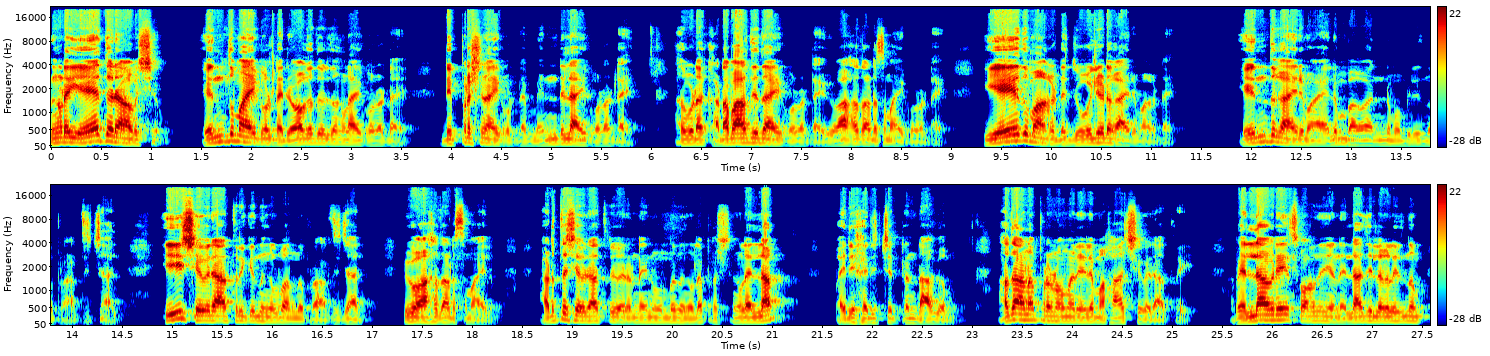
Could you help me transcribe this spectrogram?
നിങ്ങളുടെ ഏതൊരാവശ്യവും എന്തുമായിക്കൊള്ളട്ടെ രോഗദുരിതങ്ങളായിക്കൊള്ളട്ടെ ഡിപ്രഷൻ ആയിക്കോട്ടെ മെന്റലായിക്കൊള്ളട്ടെ അതുകൂടെ കടബാധ്യത ആയിക്കൊള്ളട്ടെ വിവാഹ തടസ്സമായിക്കൊള്ളട്ടെ ഏതുമാകട്ടെ ജോലിയുടെ കാര്യമാകട്ടെ എന്ത് കാര്യമായാലും ഭഗവാന്റെ മുമ്പിൽ നിന്ന് പ്രാർത്ഥിച്ചാൽ. ഈ ശിവരാത്രിക്ക് നിങ്ങൾ വന്ന് പ്രാർത്ഥിച്ചാൽ വിവാഹ തടസ്സമായാലും. അടുത്ത ശിവരാത്രി വരുന്നതിന് മുമ്പ് നിങ്ങളുടെ പ്രശ്നങ്ങളെല്ലാം പരിഹരിച്ചിട്ടുണ്ടാകും. അതാണ് പ്രണവമലയിലെ മഹാശിവരാത്രി. അപ്പോൾ എല്ലാവരെയും സ്വാഗതം ചെയ്യണം. എല്ലാ ജില്ലകളിൽ നിന്നും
